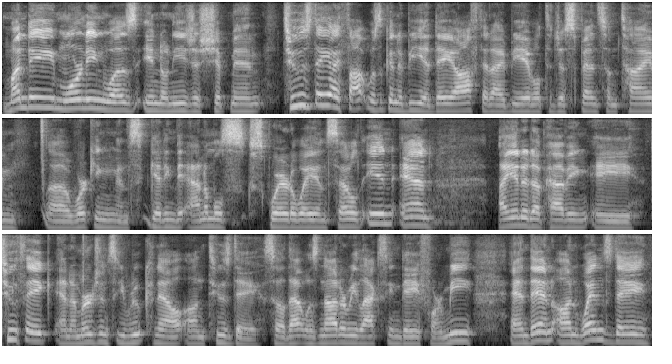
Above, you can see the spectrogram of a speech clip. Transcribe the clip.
Monday morning was Indonesia shipment. Tuesday I thought was going to be a day off that I'd be able to just spend some time uh, working and getting the animals squared away and settled in. And I ended up having a toothache and emergency root canal on Tuesday. So that was not a relaxing day for me. And then on Wednesday,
